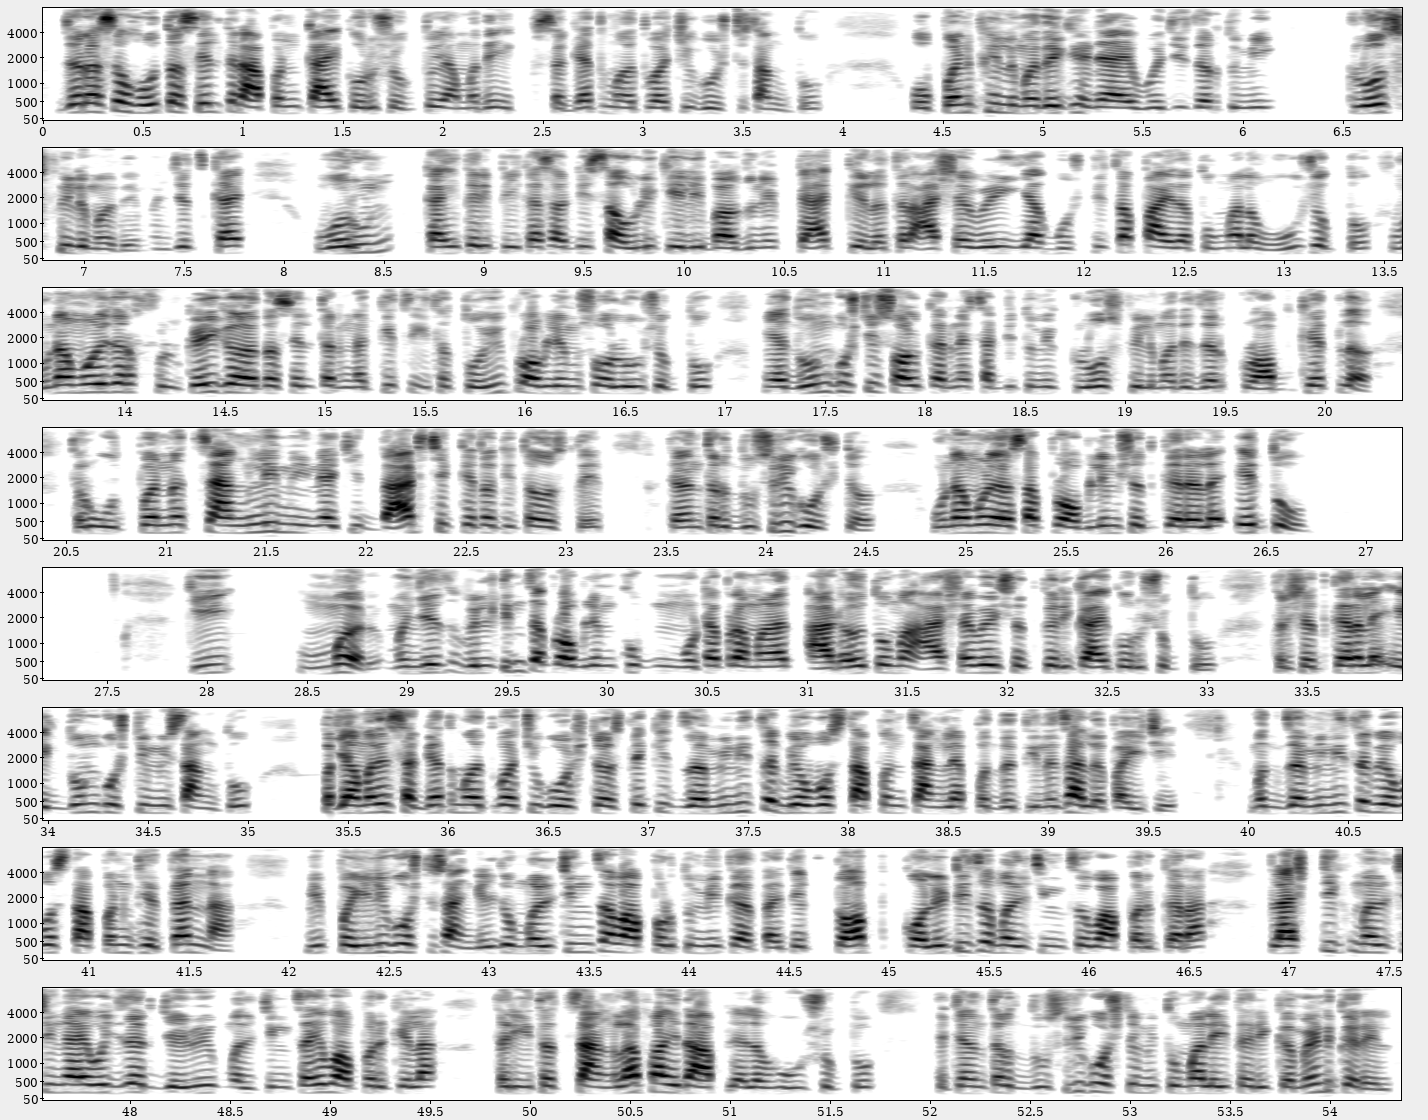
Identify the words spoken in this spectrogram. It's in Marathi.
जर असं होत असेल तर आपण काय करू शकतो? यामध्ये एक सगळ्यात महत्वाची गोष्ट सांगतो. ओपन फील्डमध्ये घेण्याऐवजी जर तुम्ही क्लोज फील्डमध्ये म्हणजेच काय वरून काहीतरी पिकासाठी सावली केली बाजूने पॅक केलं तर अशा वेळी या गोष्टीचा फायदा तुम्हाला होऊ शकतो. उन्हामुळे जर फुलकळी गळत असेल तर नक्कीच इथं तोही प्रॉब्लेम सॉल्व्ह होऊ शकतो. या दोन गोष्टी सॉल्व्ह करण्यासाठी तुम्ही क्लोज फील्डमध्ये जर क्रॉप घेतलं तर उत्पन्न चांगली मिळण्याची दाट शक्यता तिथं असते. त्यानंतर दुसरी गोष्ट उन्हामुळे असा प्रॉब्लेम शेतकऱ्याला येतो की मर म्हणजेच विल्टिंगचा प्रॉब्लेम खूप मोठ्या प्रमाणात आढळतो. मग अशा वेळी शेतकरी काय करू शकतो? तर शेतकऱ्याला एक दोन गोष्टी मी सांगतो. यामध्ये सगळ्यात महत्वाची गोष्ट असते की जमिनीचं व्यवस्थापन चांगल्या पद्धतीने झालं पाहिजे. मग जमिनीचं व्यवस्थापन घेताना मी पहिली गोष्ट सांगेल जो मल्चिंगचा वापर तुम्ही करताय ते टॉप क्वालिटीचं मल्चिंगचा वापर करा. प्लास्टिक मल्चिंग ऐवजी जर जैविक मल्चिंगचाही वापर केला तर इथं चांगला फायदा आपल्याला होऊ शकतो. त्याच्यानंतर दुसरी गोष्ट मी तुम्हाला इथं रिकमेंड करेल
